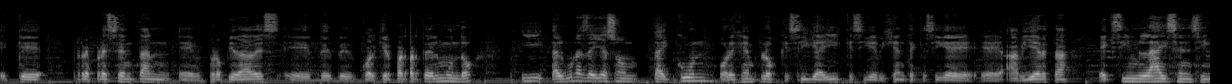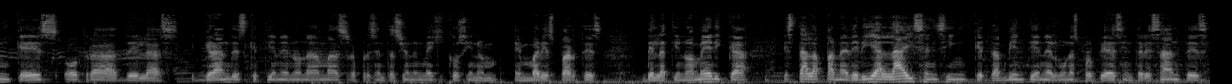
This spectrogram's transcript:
eh, que representan eh, propiedades eh, de, cualquier parte del mundo y algunas de ellas son Tycoon, por ejemplo, que sigue ahí, que sigue vigente, que sigue eh, abierta. Exim Licensing, que es otra de las grandes que tienen no nada más representación en México, sino en, varias partes de Latinoamérica. Está la Panadería Licensing, que también tiene algunas propiedades interesantes.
